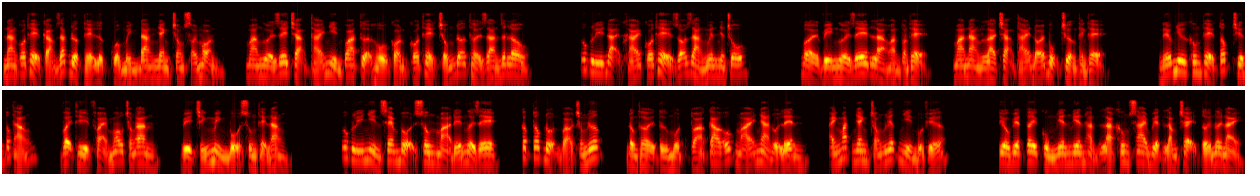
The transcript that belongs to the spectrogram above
Nàng có thể cảm giác được thể lực của mình đang nhanh chóng xói mòn, mà người dê trạng thái nhìn qua tựa hồ còn có thể chống đỡ thời gian rất lâu. Ước lý đại khái có thể rõ ràng nguyên nhân chỗ. Bởi vì người dê là hoàn toàn thể, mà nàng là trạng thái đói bụng trưởng thành thể. Nếu như không thể tốc chiến tốc thắng, vậy thì phải mau chóng ăn vì chính mình bổ sung thể năng. Ước lý nhìn xem vội sông mà đến người dê, cấp tốc độn vào trong nước, đồng thời từ một tòa cao ốc mái nhà nổi lên, ánh mắt nhanh chóng liếc nhìn một phía. Tiểu việt tây cùng niên niên hẳn là không sai biệt lắm chạy tới nơi này.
